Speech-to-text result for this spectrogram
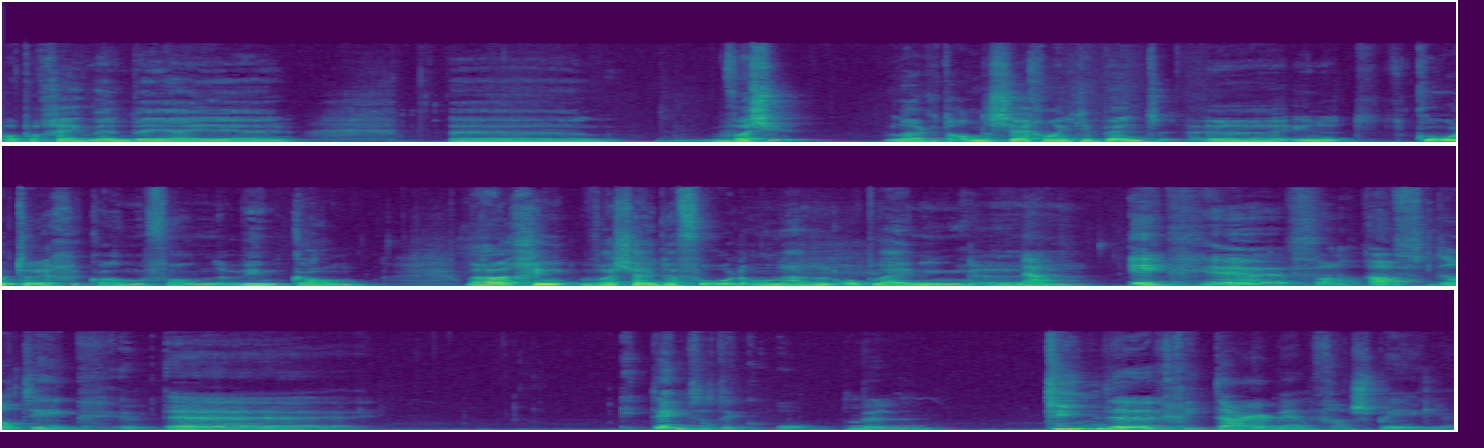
op een gegeven moment ben jij was je, laat ik het anders zeggen, want je bent uh, in het koor terechtgekomen van Wim Kan. Maar ging, was jij daarvoor al naar een opleiding? Uh... Nou, ik vanaf dat ik. ik denk dat ik op mijn tiende gitaar ben gaan spelen.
